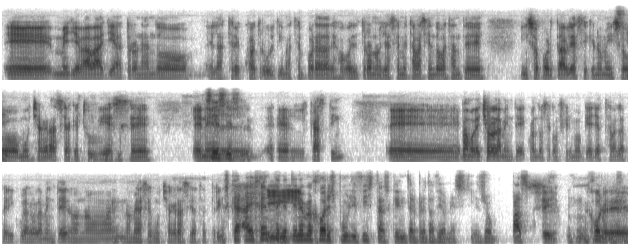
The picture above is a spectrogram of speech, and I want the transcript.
eh, me llevaba ya tronando en las tres, cuatro últimas temporadas de Juego de Tronos, ya se me estaba haciendo bastante insoportable, así que no me hizo mucha gracia que estuviese en, el, en el casting. Eh, vamos, de hecho lo lamenté, cuando se confirmó que ella estaba en la película lo lamenté, no, no, no me hace mucha gracia esta actriz. Es que hay gente que tiene mejores publicistas que interpretaciones, y eso pasa. Sí, mejor. Eh,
